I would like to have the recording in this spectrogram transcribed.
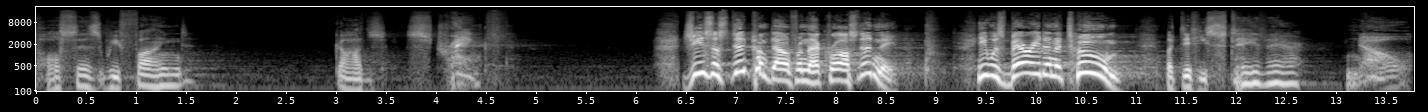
Paul says we find God's strength. Jesus did come down from that cross, didn't he? He was buried in a tomb, but did he stay there? No.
